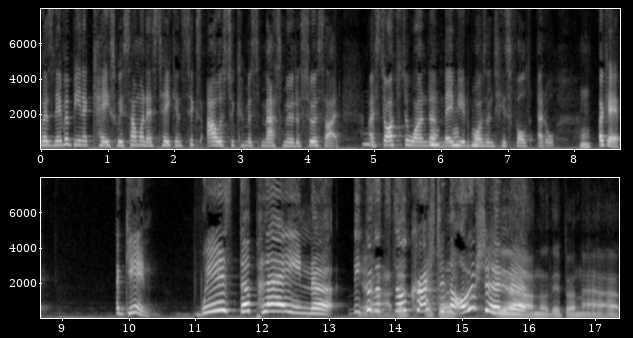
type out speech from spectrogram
has never been a case where someone has taken six hours to commit mass murder suicide. I started to wonder mm, maybe mm, it mm. wasn't his fault at all. Okay. Again, where's the plane? Because Yeah, it's still that- crashed that in the one- ocean. Yeah, no, that one. Uh,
